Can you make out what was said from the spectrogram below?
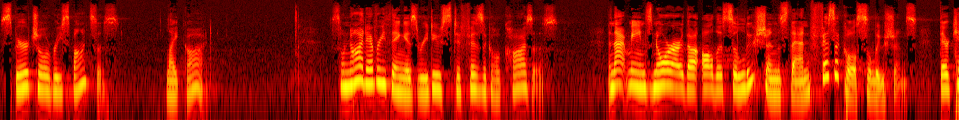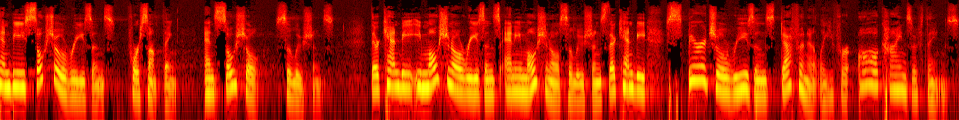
spiritual responses like God. So, not everything is reduced to physical causes. And that means, nor are the, all the solutions then physical solutions. There can be social reasons for something and social solutions. There can be emotional reasons and emotional solutions. There can be spiritual reasons, definitely, for all kinds of things.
